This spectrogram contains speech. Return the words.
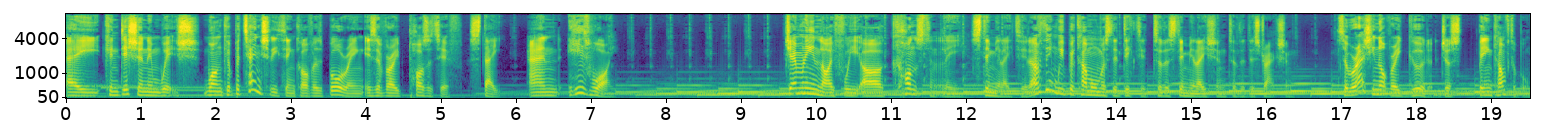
a condition in which one could potentially think of as boring is a very positive state. And here's why. Generally in life, we are constantly stimulated. I think we've become almost addicted to the stimulation, to the distraction. So we're actually not very good at just being comfortable,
